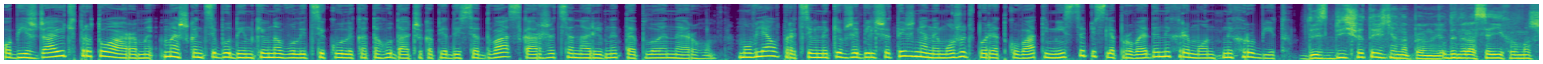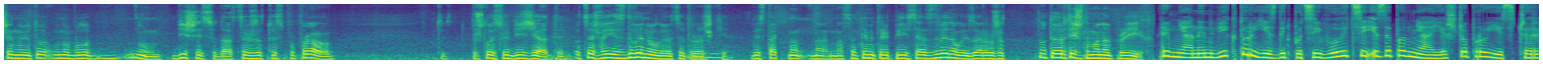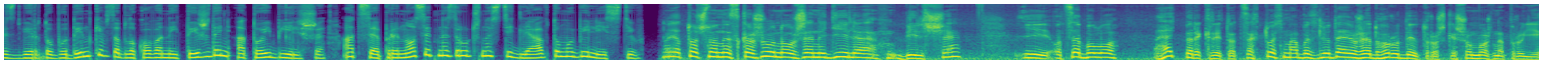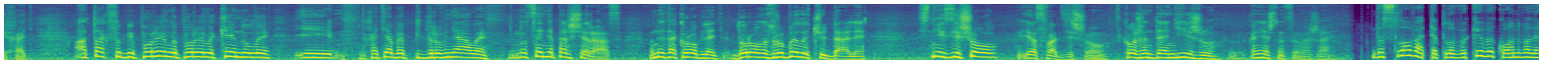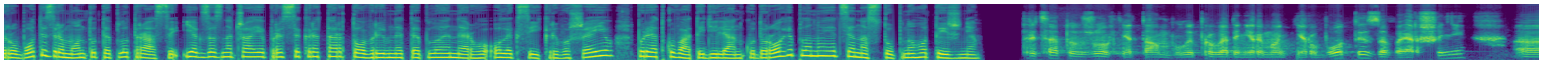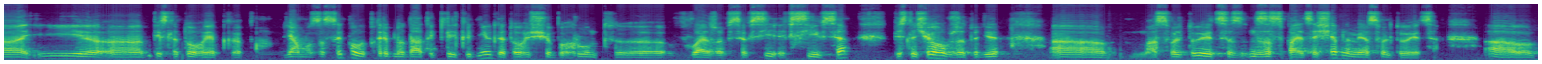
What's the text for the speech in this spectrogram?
Об'їжджають тротуарами. Мешканці будинків на вулиці Кулика та Гудачика 52 скаржаться на рівне теплоенерго. Мовляв, працівники вже більше тижня не можуть впорядкувати місце після проведених ремонтних робіт. Десь більше тижня, напевно. Один раз я їхав машиною, то воно було ну, більше сюди. Це вже хтось поправив. Прийшлося об'їжджати. Оце ж ви її здвинули оце трошки. Десь так на, на, на сантиметрів 50 здвинули, і зараз вже ну, теоретично можна проїхати. Рівнянин Віктор їздить по цій вулиці і запевняє, що проїзд через двір до будинків заблокований тиждень, а то й більше. А це приносить незручності для автомобілістів. Ну я точно не скажу, але вже неділя більше. І оце було геть перекрито. Це хтось, мабуть, з людей вже відгородив трошки, що можна проїхати. А так собі порили, порили, кинули і хоча б підрівняли. Ну це не перший раз. Вони так роблять. Дорогу зробили чуть далі. Сніг зійшов і асфальт зійшов. Кожен день їжу, звісно, це вважаю. До слова, тепловики виконували роботи з ремонту теплотраси. Як зазначає прес-секретар ТОВ «Рівне теплоенерго Олексій Кривошеєв, порядкувати ділянку дороги планується наступного тижня. 30 жовтня там були проведені ремонтні роботи, завершені. Е, І е, після того, як там яму засипали, потрібно дати кілька днів для того, щоб ґрунт е, влежався, всі, всівся, після чого вже тоді асфальтується, не засипається щебнем і асфальтується.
